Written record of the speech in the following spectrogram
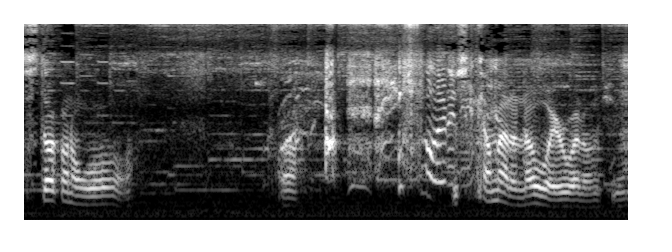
You stuck on a wall. Exploded just come out of nowhere, why don't you?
